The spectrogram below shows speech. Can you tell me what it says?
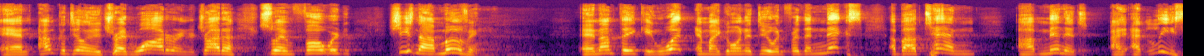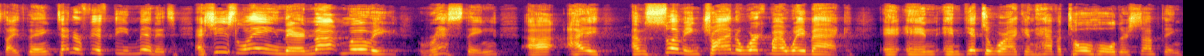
And I'm continuing to tread water and to try to swim forward. She's not moving. And I'm thinking, what am I going to do? And for the next about 10 uh, minutes, at least, I think, 10 or 15 minutes, as she's laying there, not moving, resting, uh, I, I'm swimming, trying to work my way back and, and, and get to where I can have a toehold or something.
